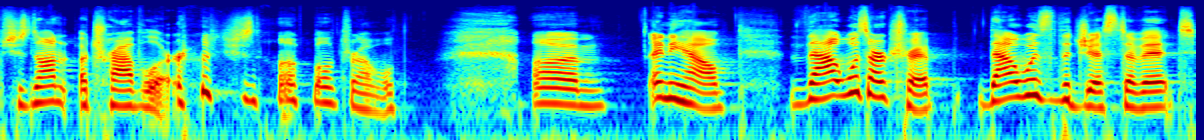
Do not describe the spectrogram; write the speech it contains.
She's not a traveler. she's not well traveled. Um. Anyhow, that was our trip. That was the gist of it.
